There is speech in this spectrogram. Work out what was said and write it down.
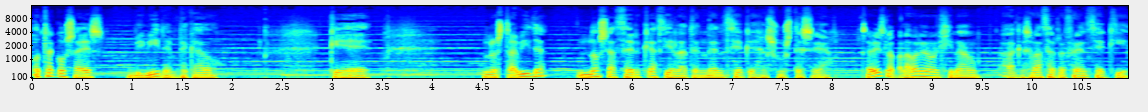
Otra cosa es vivir en pecado. Que nuestra vida no se acerque hacia la tendencia que Jesús desea. ¿Sabéis? La palabra en original a la que se va a hacer referencia aquí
